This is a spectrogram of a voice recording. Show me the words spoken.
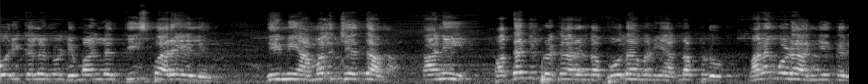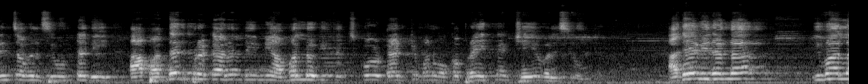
కోరికలను డిమాండ్లను తీసి పారేయలేదు దీన్ని అమలు చేద్దాం. కానీ పద్ధతి ప్రకారంగా పోదామని అన్నప్పుడు మనం కూడా అంగీకరించవలసి ఉంటుంది. ఆ పద్ధతి ప్రకారం దీన్ని అమల్లోకి తెచ్చుకోవడానికి మనం ఒక ప్రయత్నం చేయవలసి ఉంటుంది. అదేవిధంగా ఇవాళ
